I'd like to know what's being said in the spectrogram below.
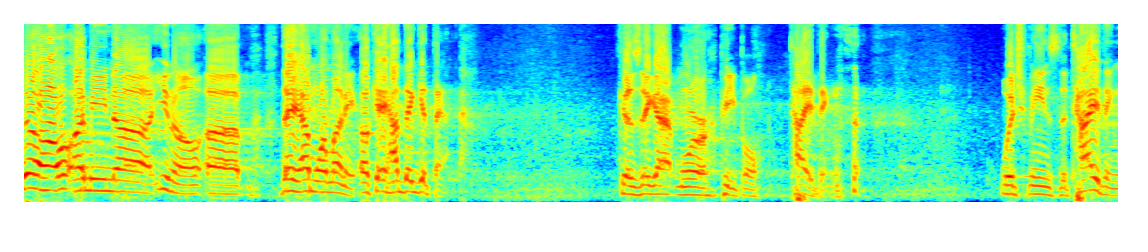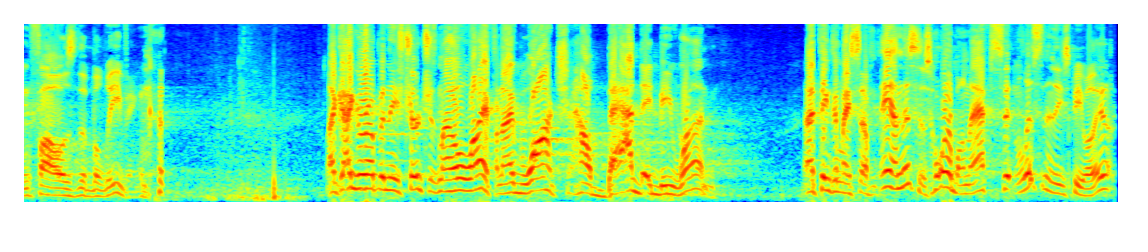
well, I mean, uh, you know, uh, they have more money. Okay, how'd they get that? Because they got more people tithing, which means the tithing follows the believing. like, I grew up in these churches my whole life, and I'd watch how bad they'd be run. I think to myself, man, this is horrible, and I have to sit and listen to these people.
